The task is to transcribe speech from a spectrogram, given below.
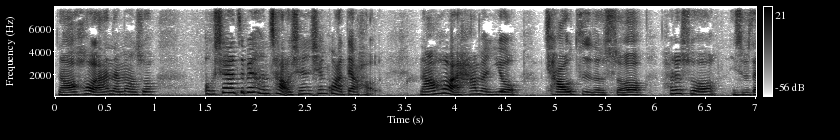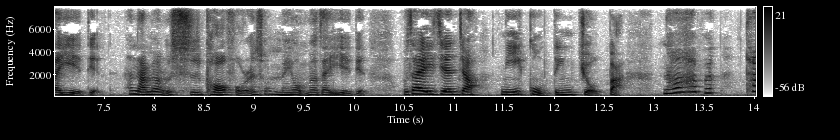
然后后来她男朋友说，哦，现在这边很吵，先先挂掉好了。然后后来他们又敲字的时候，他就说你是不是在夜店？她男朋友就矢口否认说没有没有在夜店，我在一间叫尼古丁酒吧。然后他朋他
